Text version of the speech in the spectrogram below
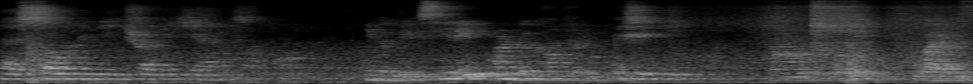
There's so many traffic jams. In the big city or in the country? The city, What else?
